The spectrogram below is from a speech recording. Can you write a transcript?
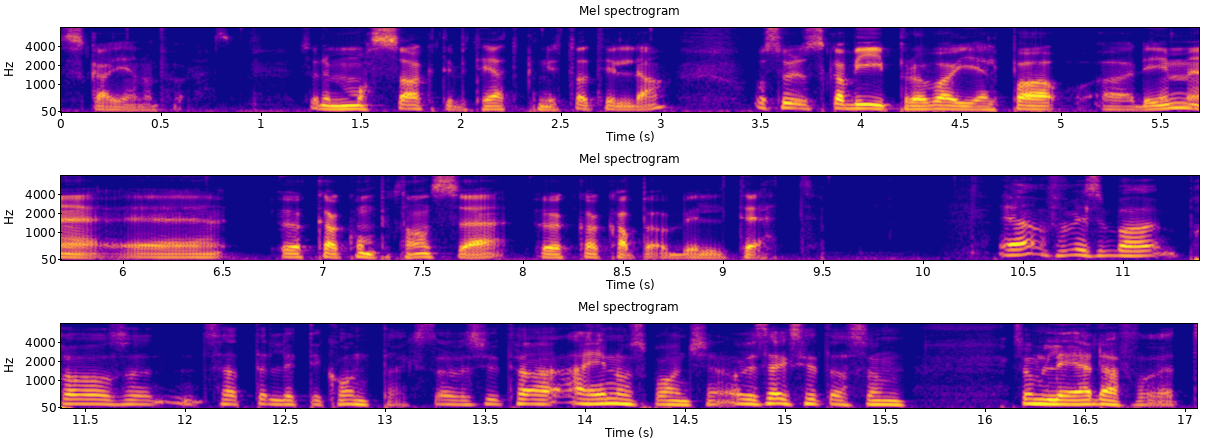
skal gjennomføres. Så det er masse aktivitet knytta til det. Og så skal vi prøve å hjelpe de dem med eh, øka kompetanse, øka kapabilitet. Ja, for hvis vi bare prøver å sette det litt i kontekst. Hvis vi tar eiendomsbransjen, og hvis jeg sitter som, som leder for et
